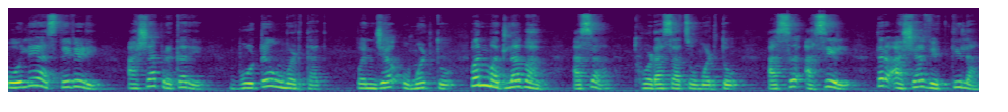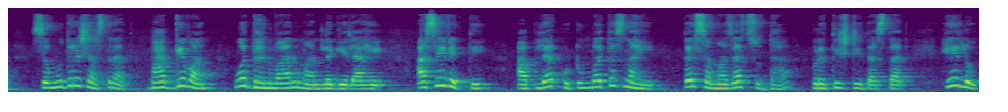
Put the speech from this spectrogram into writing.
ओले असतेवेळी अशा प्रकारे बोट उमटतात. पंजा उमटतो. पण मधला भाग असा थोडासाच उमटतो. असं असेल तर अशा व्यक्तीला समुद्रशास्त्रात भाग्यवान व धनवान मानलं गेलं आहे. असे व्यक्ती आपल्या कुटुंबातच नाही तर समाजात सुद्धा प्रतिष्ठित असतात. हे लोक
